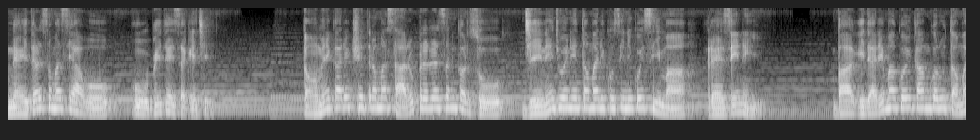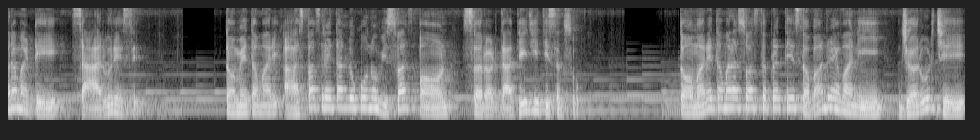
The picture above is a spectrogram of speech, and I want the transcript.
નહીતર સમસ્યાઓ ઊભી થઈ શકે છે. તમે કાર્યક્ષેત્રમાં સારું પ્રદર્શન કરશો, જેને જોઈને તમારી ખુશીની કોઈ સીમા રહેશે નહીં. ભાગીદારીમાં કોઈ કામ કરવું તમારા માટે સારું રહેશે. તમે તમારી આસપાસ રહેતા લોકોનો વિશ્વાસ પણ સરળતાથી જીતી શકશો. તમારે તમારા સ્વાસ્થ્ય પ્રત્યે સભાન રહેવાની જરૂર છે,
